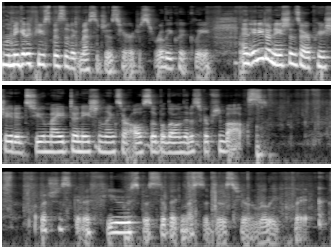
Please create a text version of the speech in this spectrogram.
Let me get a few specific messages here just really quickly. And any donations are appreciated too. My donation links are also below in the description box. But let's just get a few specific messages here really quick.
